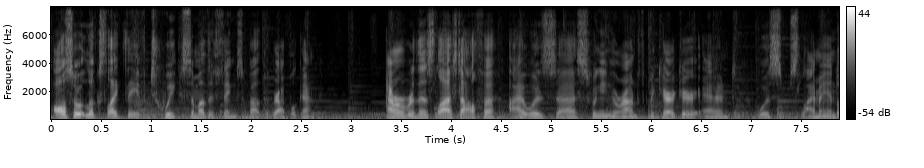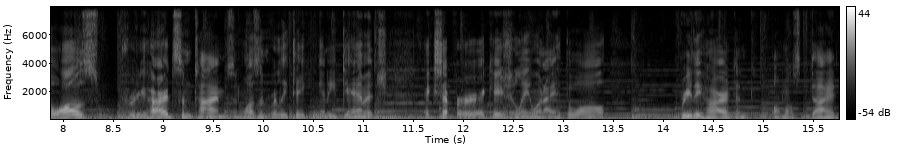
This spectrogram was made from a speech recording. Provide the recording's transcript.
Also, it looks like they've tweaked some other things about the grapple gun. I remember in this last alpha, I was uh, swinging around with my character and was slamming into walls pretty hard sometimes and wasn't really taking any damage, except for occasionally when I hit the wall really hard and almost died.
